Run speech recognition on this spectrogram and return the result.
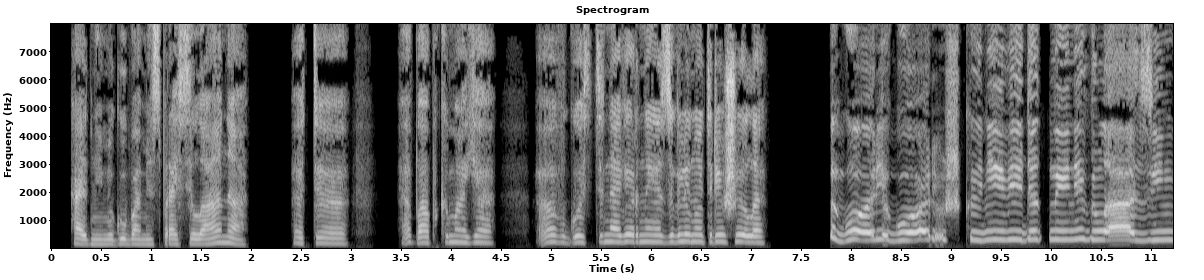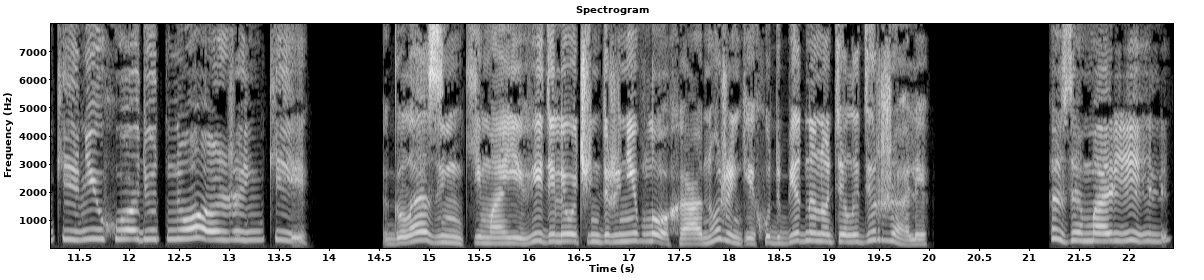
— одними губами спросила она. «Это бабка моя а в гости, наверное, заглянуть решила. Горе, горюшка, не видят ныне глазеньки, не ходят ноженьки. Глазеньки мои видели очень даже неплохо, а ноженьки худо-бедно, но тело держали. Заморили,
